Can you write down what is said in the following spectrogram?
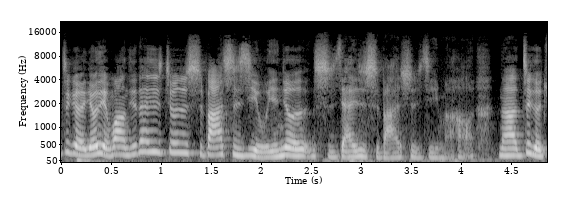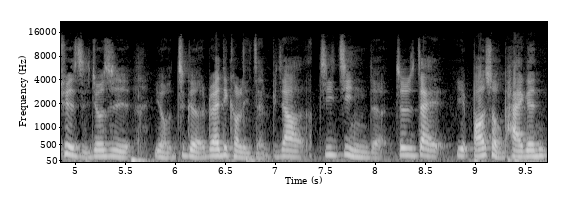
这个有点忘记。但是就是十八世纪，我研究的时代是十八世纪嘛，哈。那这个确实就是有这个 radicalism 比较激进的，就是在保守派跟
